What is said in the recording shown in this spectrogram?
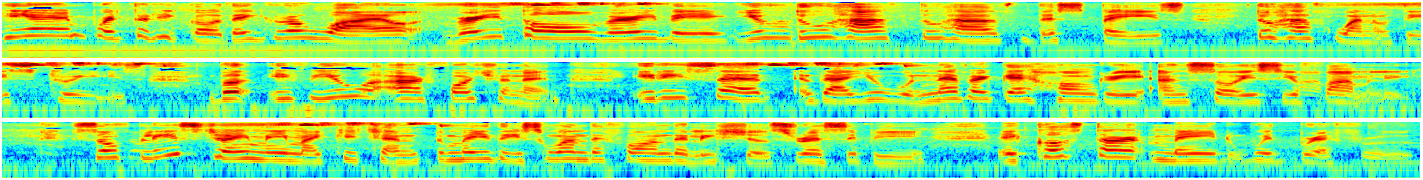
Here in Puerto Rico, they grow wild, very tall, very big. You do have to have the space to have one of these trees. But if you are fortunate, it is said that you will never get hungry and so is your family. So please join me in my kitchen to make this wonderful and delicious recipe, a custard made with breadfruit.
